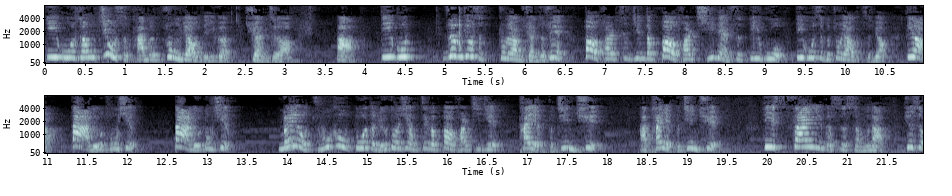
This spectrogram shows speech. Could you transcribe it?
低估仍旧是他们重要的一个选择，啊，低估仍旧是重要的选择。所以。抱团资金的抱团起点是低估，低估是个重要的指标。第二，大流通性，大流动性，没有足够多的流动性，这个抱团基金它也不进去，啊，它也不进去。第三一个是什么呢？就是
